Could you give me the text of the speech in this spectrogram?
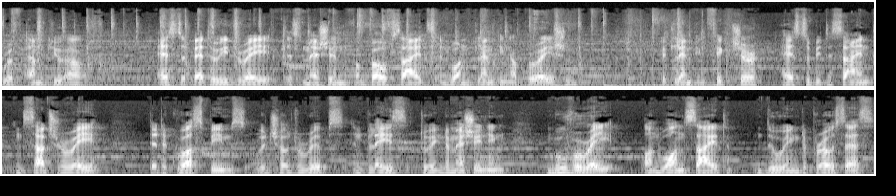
with MQL. As the battery tray is machined from both sides in one clamping operation, the clamping fixture has to be designed in such a way that the cross beams, which hold the ribs in place during the machining, move away on one side during the process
